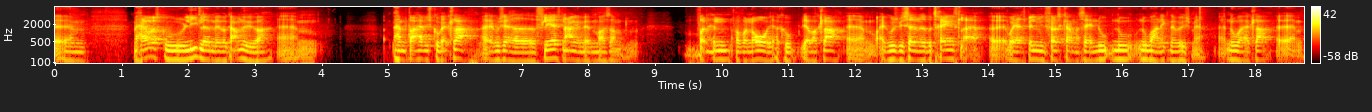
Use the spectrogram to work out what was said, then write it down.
Øh, men han var sgu ligeglad med, hvor gamle vi var. Um, han ville bare have, at vi skulle være klar. Jeg kunne huske, jeg havde flere snakke med dem også om, hvordan og hvornår jeg, kunne, jeg var klar. Øhm, og jeg kan huske, at vi sad nede på træningslejr, øh, hvor jeg spillede min første kamp og sagde, nu, nu, nu var han ikke nervøs mere. Øh, nu var jeg klar. Øhm,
